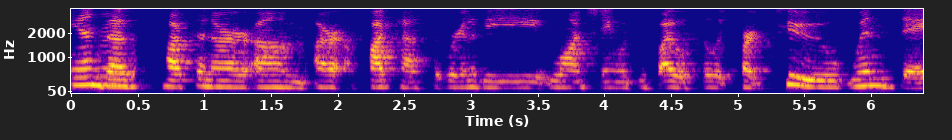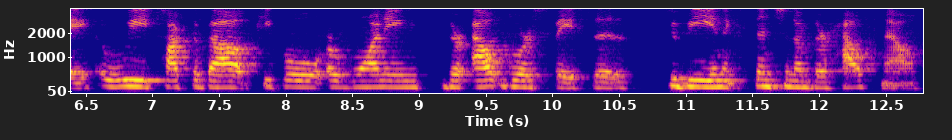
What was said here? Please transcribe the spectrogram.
And Right. as we talked in our um, our podcast that we're going to be launching, which is Biophilic Part Two Wednesday, we talked about people are wanting their outdoor spaces to be an extension of their house now,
